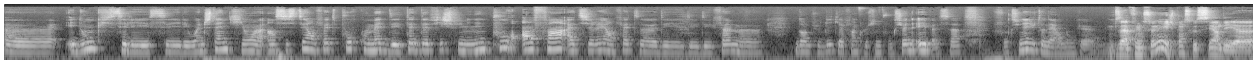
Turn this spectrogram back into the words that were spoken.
Euh, et donc, c'est les, les Weinstein qui ont euh, insisté en fait pour qu'on mette des têtes d'affiche féminines pour enfin attirer en fait euh, des, des, femmes dans le public afin que le film fonctionne. Et bah, ça fonctionnait du tonnerre. Donc, ça a fonctionné et je pense que c'est un des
